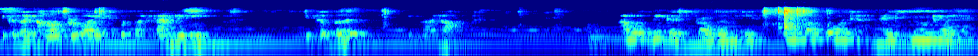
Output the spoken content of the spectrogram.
because I can't provide what my family needs. It's a burden in my heart. Our biggest problem is lack of water and no toilet.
